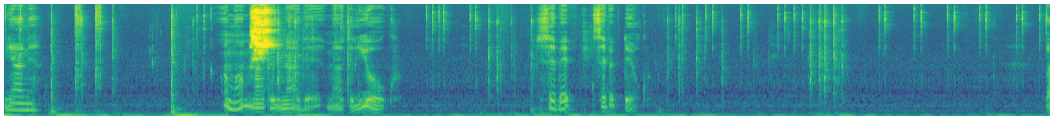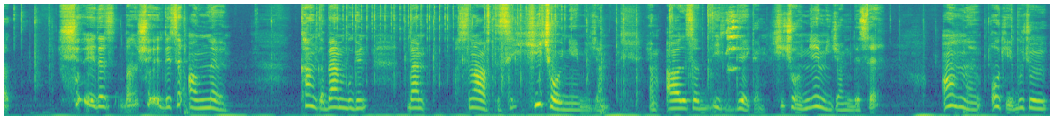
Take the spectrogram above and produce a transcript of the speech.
Yani. Ama Mert Ali nerede? Mert Ali yok. Sebep? Sebep de yok. Bak şöyle de bana şöyle dese anlarım. Kanka ben bugün ben sınav haftası hiç oynayamayacağım. Yani adeta değil direkt yani hiç oynayamayacağım dese anlarım. Okey bu çocuk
